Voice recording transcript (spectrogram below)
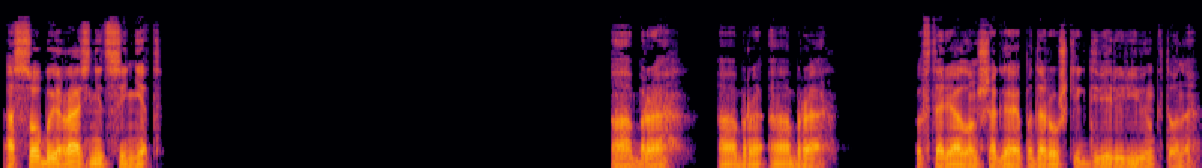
особой разницы нет». «Абра, абра, абра», — повторял он, шагая по дорожке к двери Ривингтона.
